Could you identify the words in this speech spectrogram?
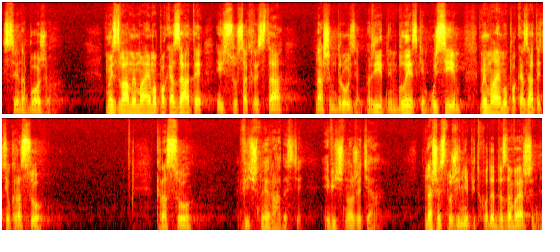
Сина Божого. Ми з вами маємо показати Ісуса Христа нашим друзям, рідним, близьким, усім. Ми маємо показати цю красу. Красу вічної радості і вічного життя. Наше служіння підходить до завершення.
